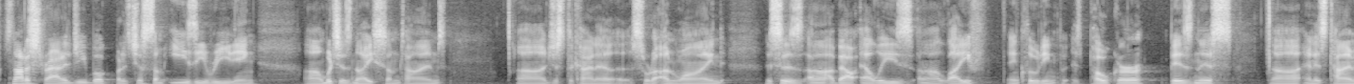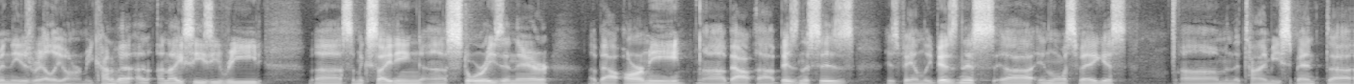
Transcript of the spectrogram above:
It's not a strategy book, but it's just some easy reading, which is nice sometimes, just to kind of sort of unwind. This is uh, about Eli's uh, life, including his poker, business, and his time in the Israeli army. Kind of a, a, nice, easy read. some exciting stories in there about Army, uh, about uh, businesses, his family business uh, in Las Vegas, um, and the time he spent uh,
